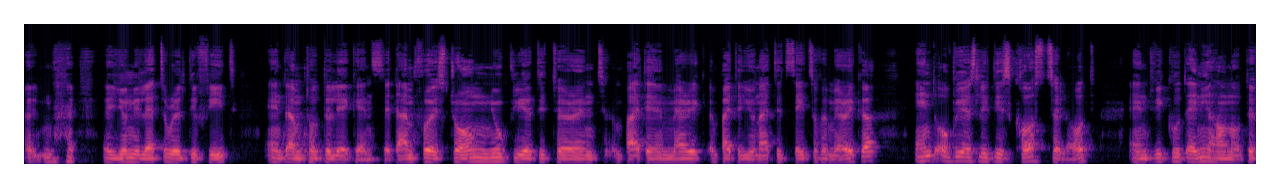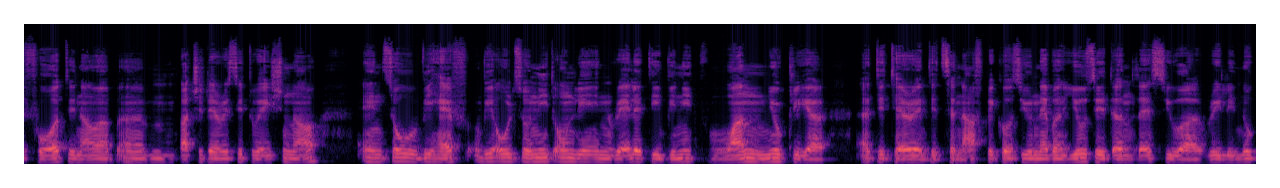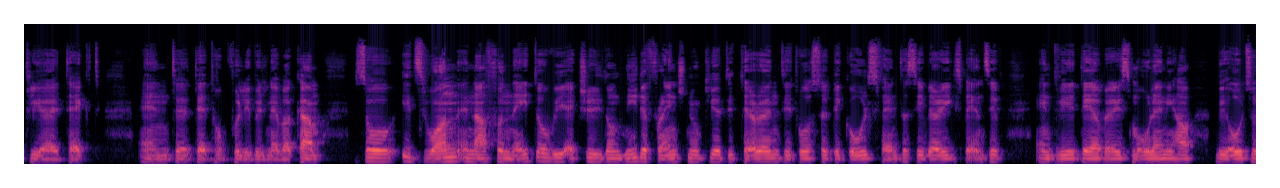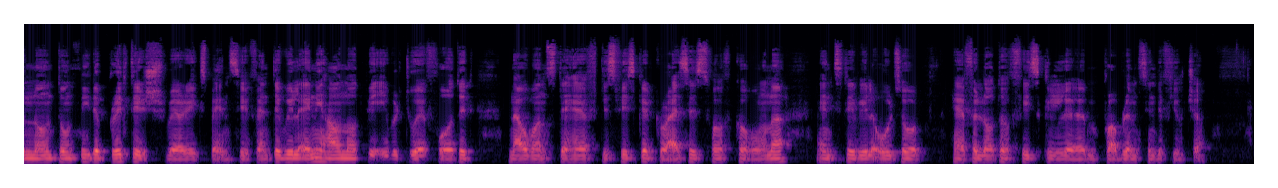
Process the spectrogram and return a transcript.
a unilateral defeat and I'm totally against it. I'm for a strong nuclear deterrent by the Ameri- by the United States of America, and obviously this costs a lot and we could anyhow not afford in our um, budgetary situation now and so we have we also need only in reality we need one nuclear uh, deterrent it's enough because you never use it unless you are really nuclear attacked and uh, that hopefully will never come so it's one enough for NATO. We actually don't need a French nuclear deterrent. It was uh, de Gaulle's fantasy, very expensive, and we, they are very small anyhow. We also don't, don't need a British, very expensive, and they will anyhow not be able to afford it now once they have this fiscal crisis of Corona, and they will also have a lot of fiscal um, problems in the future.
